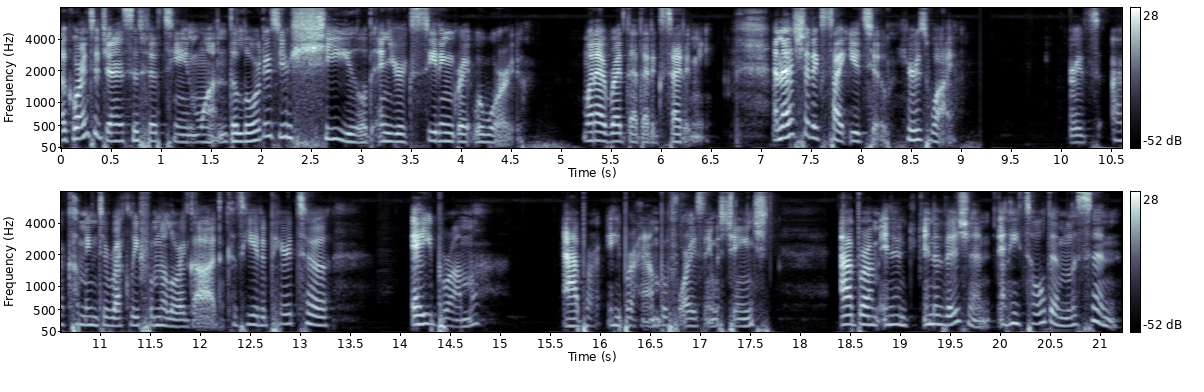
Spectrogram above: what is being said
According to Genesis 15 1, the Lord is your shield and your exceeding great reward. When I read that, that excited me. And that should excite you too. Here's why. Words are coming directly from the Lord God because he had appeared to Abram, Abra, Abraham before his name was changed, Abram in a, in a vision. And he told him, Listen,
